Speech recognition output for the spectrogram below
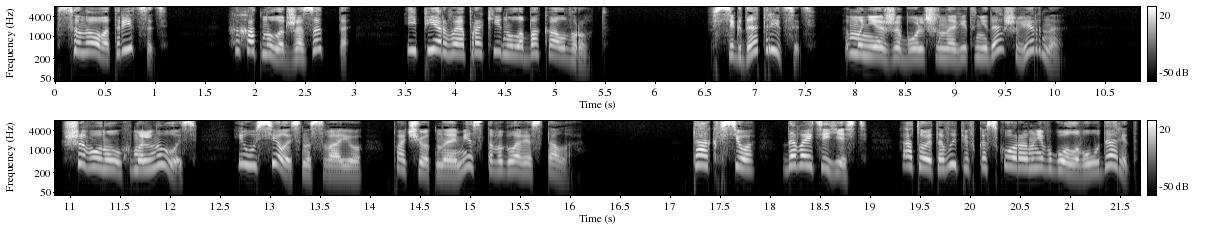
Снова тридцать?» — хохотнула Джазетта и первая прокинула бокал в рот. «Всегда тридцать? Мне же больше на вид не дашь, верно?» Шивона ухмыльнулась и уселась на свое почетное место во главе стола. «Так, все, давайте есть, а то эта выпивка скоро мне в голову ударит,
